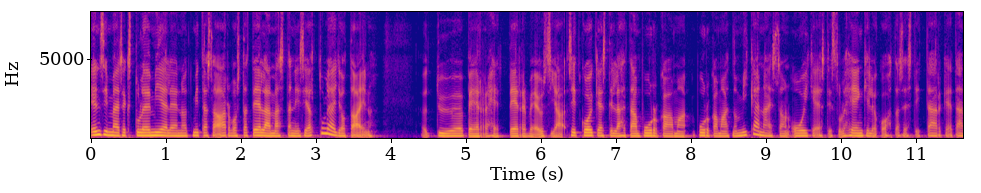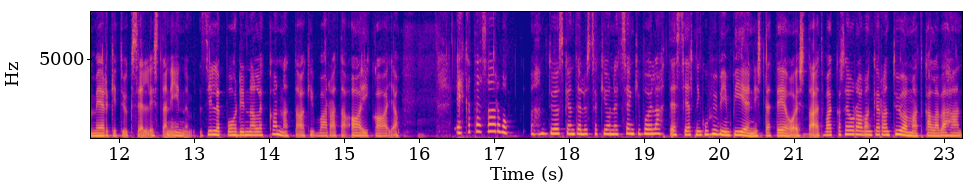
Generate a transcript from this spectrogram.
ensimmäiseksi tulee mieleen, että mitä sä arvostat elämästä, niin sieltä tulee jotain – työ, perhe, terveys. Ja sitten kun oikeasti lähdetään purkaamaan, purkaamaan, että no mikä näissä on oikeasti sulle henkilökohtaisesti tärkeää ja merkityksellistä, niin sille pohdinnalle kannattaakin varata aikaa. Ja ehkä tässä arvotyöskentelyssäkin on, että senkin voi lähteä sieltä niin kuin hyvin pienistä teoista, että vaikka seuraavan kerran työmatkalla vähän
